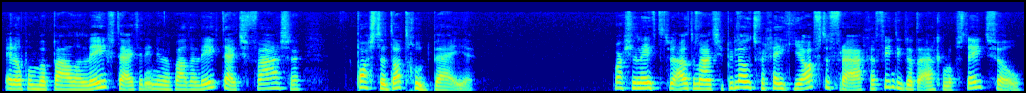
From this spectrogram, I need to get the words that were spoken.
En op een bepaalde leeftijd en in een bepaalde leeftijdsfase paste dat goed bij je. Maar als je leeft op de automatische piloot, vergeet je je af te vragen: vind ik dat eigenlijk nog steeds zo?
